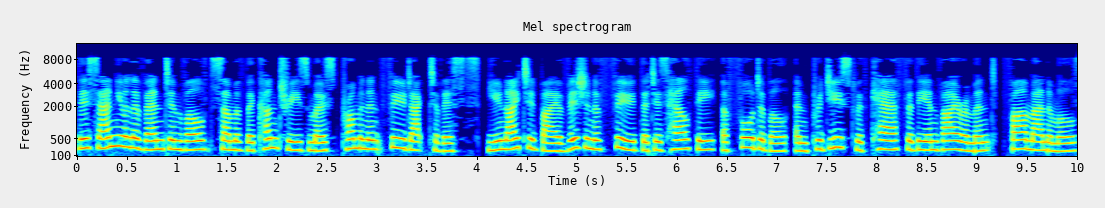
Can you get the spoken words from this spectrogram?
This annual event involved some of the country's most prominent food activists, united by a vision of food that is healthy, affordable, and produced with care for the environment, farm animals,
